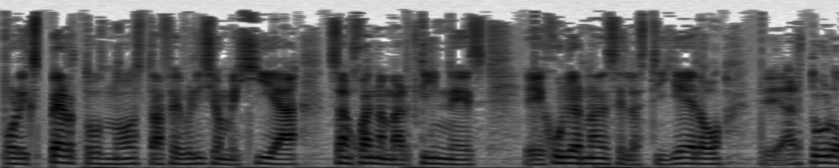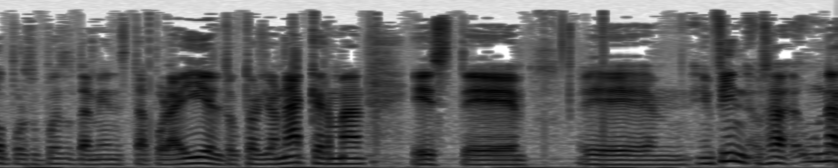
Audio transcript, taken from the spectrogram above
por expertos, ¿no? Está Febricio Mejía, San Juana Martínez, eh, Julio Hernández el Astillero, eh, Arturo, por supuesto, también está por ahí, el doctor John Ackerman, este, eh, en fin, o sea, una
